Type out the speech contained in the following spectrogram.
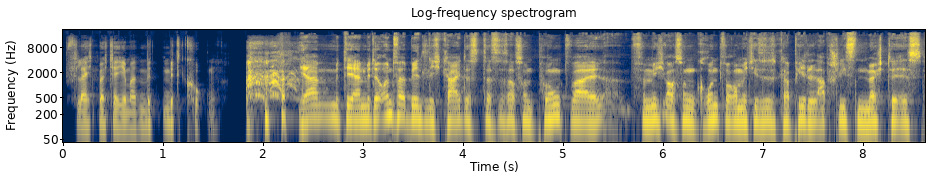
vielleicht möchte ja jemand mit, mitgucken. ja, mit der, mit der Unverbindlichkeit ist, das ist auch so ein Punkt, weil für mich auch so ein Grund, warum ich dieses Kapitel abschließen möchte, ist,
